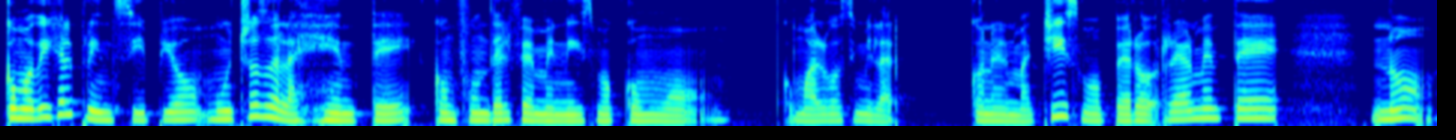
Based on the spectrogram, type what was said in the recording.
Como dije al principio, muchos de la gente confunde el feminismo como, como algo similar con el machismo, pero realmente no,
